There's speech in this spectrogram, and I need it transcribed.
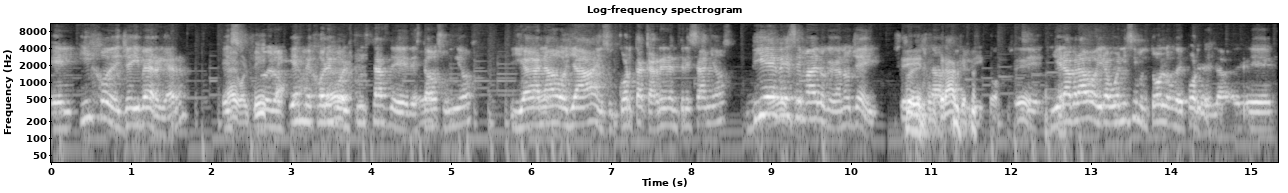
El hijo de Jay Berger es Ah, uno de los 10 mejores Eh. golfistas de, de Estados Unidos y ha ganado ya en su corta carrera en tres años 10 Sí. veces más de lo que ganó Jay. Sí, Sí. es un crack el hijo. Sí. Sí, y era bravo y era buenísimo en todos los deportes. Eh,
